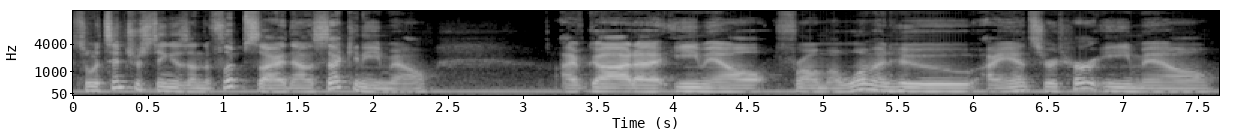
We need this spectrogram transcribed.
So, what's interesting is on the flip side, now the second email, I've got an email from a woman who I answered her email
